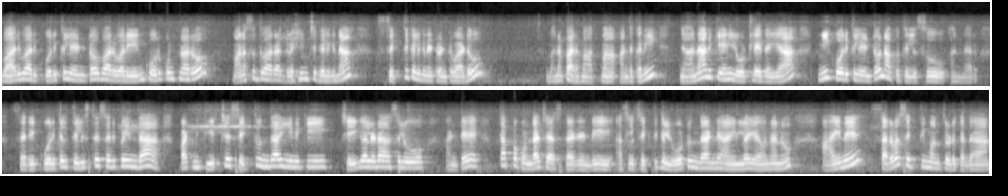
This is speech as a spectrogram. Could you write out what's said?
వారి వారి కోరికలు ఏంటో వారు వారు ఏం కోరుకుంటున్నారో మనసు ద్వారా గ్రహించగలిగిన శక్తి కలిగినటువంటి వాడు మన పరమాత్మ. అందుకని జ్ఞానానికి ఏం లోట్లేదయ్యా నీ కోరికలేంటో నాకు తెలుసు అన్నారు. సరే కోరికలు తెలిస్తే సరిపోయిందా? వాటిని తీర్చే శక్తి ఉందా ఈయనకి? చేయగలడా అసలు? అంటే తప్పకుండా చేస్తాడండి. అసలు శక్తికి లోటుందా అండి ఆయనలో ఏమన్నాను? ఆయనే సర్వశక్తిమంతుడు కదా.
